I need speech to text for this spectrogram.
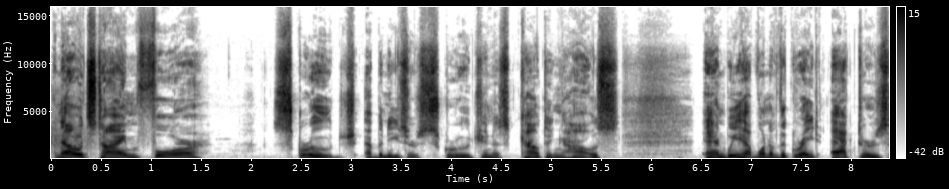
And now it's time for Scrooge, Ebenezer Scrooge, in his counting house. And we have one of the great actors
